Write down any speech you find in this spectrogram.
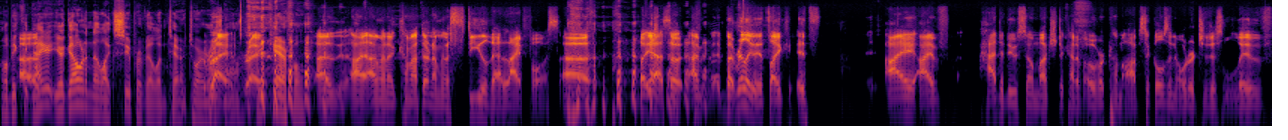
Well, be, Uh, now you're, you're going into like supervillain territory right, Right, now. right. Be careful. Uh, I, I'm gonna come out there and I'm gonna steal that life force. Uh, but yeah, so I'm. But really, it's like it's. I I've had to do so much to kind of overcome obstacles in order to just live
